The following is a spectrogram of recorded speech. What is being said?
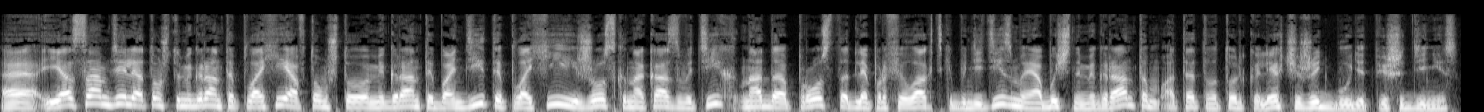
А, я в самом деле о том, что мигранты плохие, а в том, что мигранты бандиты плохие, и жестко наказывать их надо просто для профилактики бандитизма, и обычным мигрантам от этого только легче жить будет, пишет Денис.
